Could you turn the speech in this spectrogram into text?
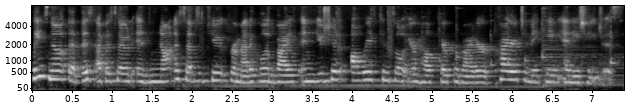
Please note that this episode is not a substitute for medical advice, and you should always consult your healthcare provider prior to making any changes.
